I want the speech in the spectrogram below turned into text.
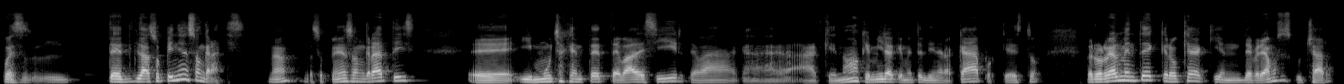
pues, las opiniones son gratis, ¿no? Las opiniones son gratis eh, y mucha gente te va a decir, te va a, que no, que mira, que mete el dinero acá, porque esto. Pero realmente creo que a quien deberíamos escuchar,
